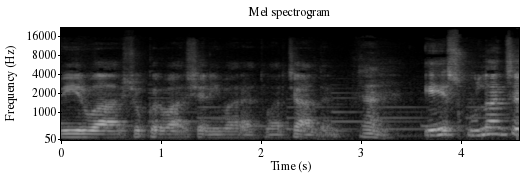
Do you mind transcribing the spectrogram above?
ਵੀਰਵਾਰ ਸ਼ੁੱਕਰਵਾਰ ਸ਼ਨੀਵਾਰ ਐਤਵਾਰ ਚਾਰ ਦਿਨ। ਹਾਂਜੀ। ਇਹ ਸਕੂਲਾਂ 'ਚ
